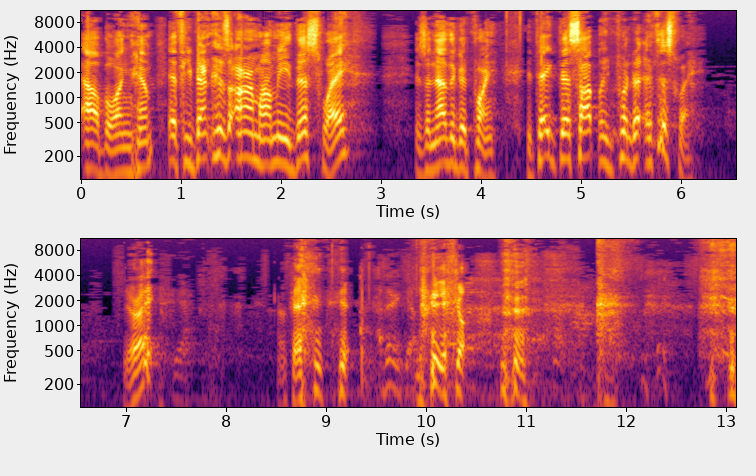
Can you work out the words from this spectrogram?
elbowing him, if he bent his arm on me this way, is another good point. You take this up and you put it this way. You all right? Yeah. Okay. there you go. There you go.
